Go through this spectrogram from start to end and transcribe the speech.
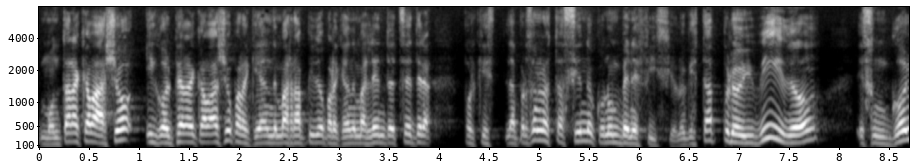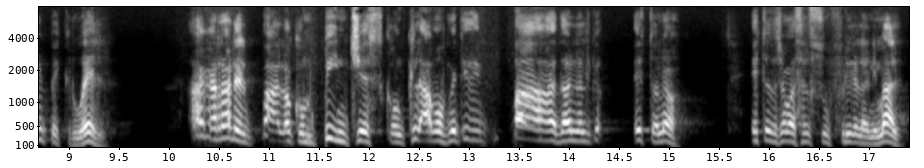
montar a caballo y golpear al caballo para que ande más rápido, para que ande más lento, etc. Porque la persona lo está haciendo con un beneficio. Lo que está prohibido es un golpe cruel. Agarrar el palo con pinches, con clavos metidos y ¡pah! darle. Esto no. Esto se llama hacer sufrir al animal.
